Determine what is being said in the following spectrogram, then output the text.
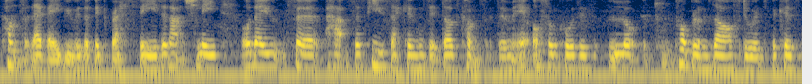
comfort their baby with a big breastfeed, and actually, although for perhaps a few seconds it does comfort them, it often causes lo- problems afterwards because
